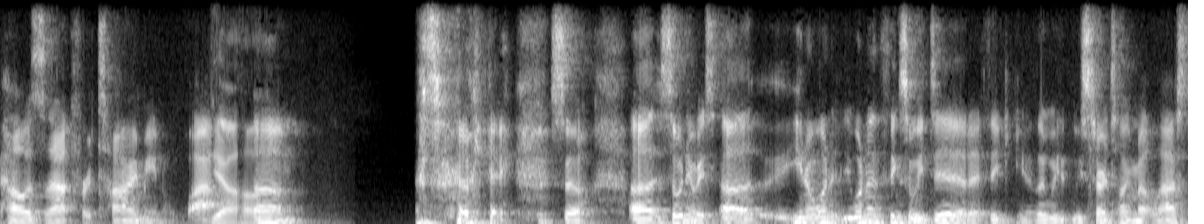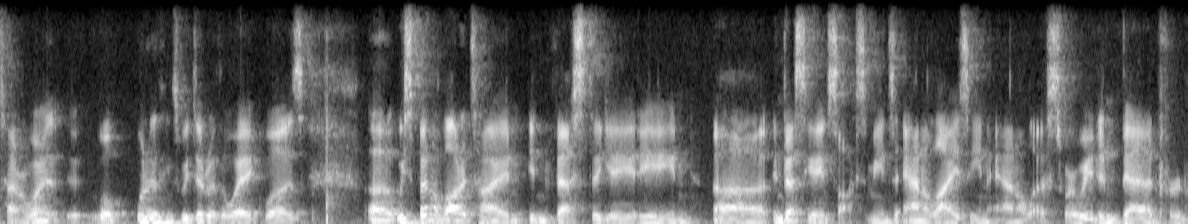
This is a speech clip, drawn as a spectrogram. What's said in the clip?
how is that for timing? Wow. Yeah. Huh? Um, okay, so uh, so anyways, uh, you know, one one of the things that we did, I think, you know, that we, we started talking about last time, or one well, one of the things we did with Awake was uh, we spent a lot of time investigating uh, investigating. Means analyzing analysts, where we'd embed for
